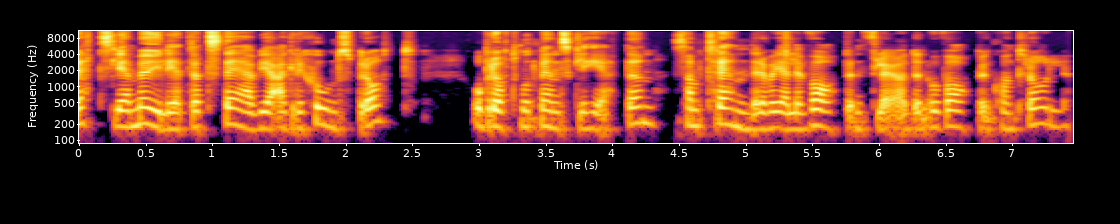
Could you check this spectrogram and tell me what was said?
rättsliga möjligheter att stävja aggressionsbrott och brott mot mänskligheten samt trender vad gäller vapenflöden och vapenkontroll.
